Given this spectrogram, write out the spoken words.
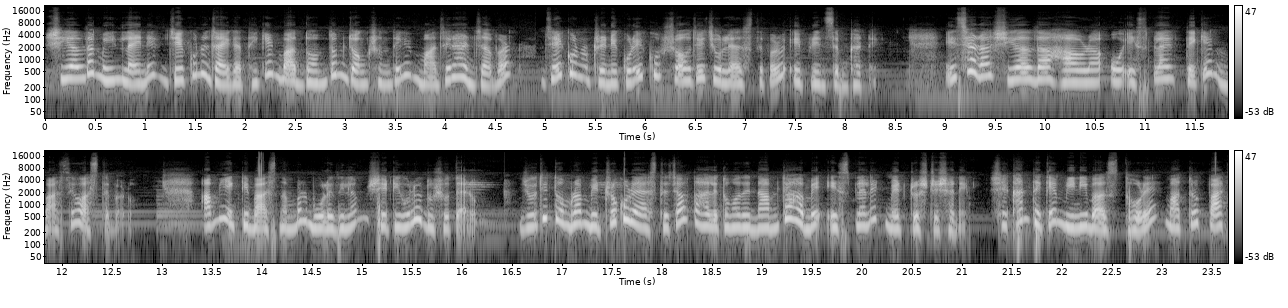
Sealdah main লাইনের যে কোনো জায়গা থেকে বা দমদম জংশন থেকে মাঝেরহাট যাবার যে কোনো ট্রেনে করে খুব সহজেই চলে আসতে পারো এই প্রিন্সেপ ঘাটে। এছাড়া শিয়ালদা, হাওড়া ও এসপ্লানেড থেকে বাসেও আসতে পারো। আমি একটি বাস নাম্বার বলে দিলাম, সেটি হলো দুশো তেরো। যদি তোমরা মেট্রো করে আসতে চাও, তাহলে তোমাদের নামতে হবে এসপ্ল্যানেট মেট্রো স্টেশনে সেখান থেকে মিনি বাস ধরে মাত্র পাঁচ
